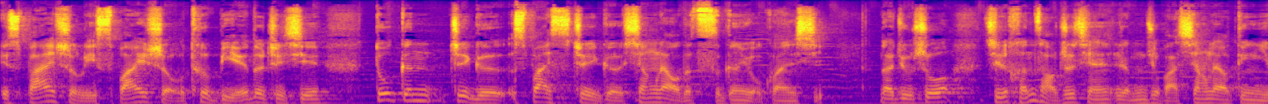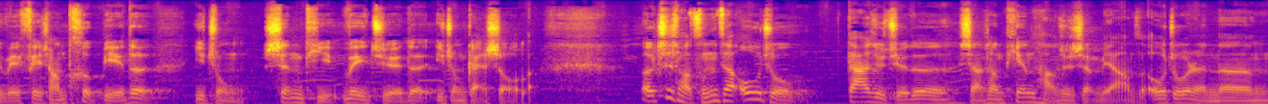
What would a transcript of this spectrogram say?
，especially special，特别的这些，都跟这个 spice 这个香料的词根有关系。那就是说，其实很早之前，人们就把香料定义为非常特别的一种身体味觉的一种感受了。呃，至少曾经在欧洲。大家就觉得想象天堂是什么样子？欧洲人呢，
